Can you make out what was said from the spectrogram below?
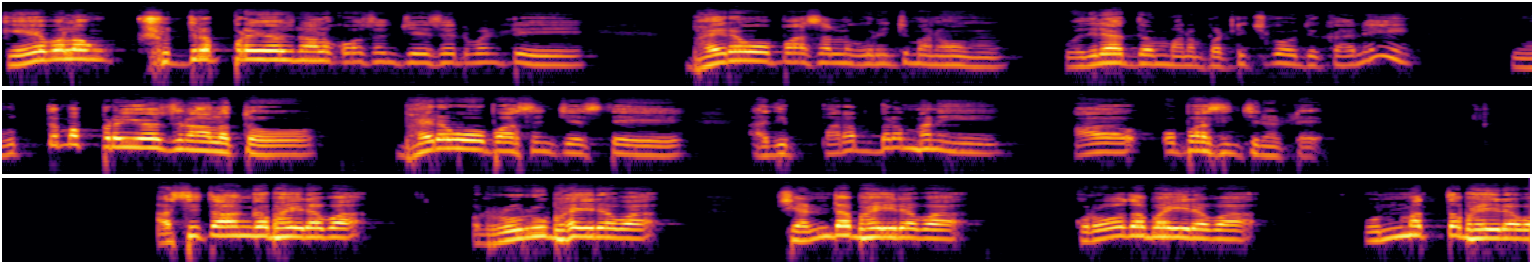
కేవలం క్షుద్ర ప్రయోజనాల కోసం చేసేటువంటి భైరవ ఉపాసనల గురించి మనం వదిలేద్దాం మనం పట్టించుకోవద్దు. కానీ ఉత్తమ ప్రయోజనాలతో భైరవ ఉపాసన చేస్తే అది పరబ్రహ్మని ఉపాసించినట్టే. అసితాంగ భైరవ రురు భైరవ చండ భైరవ క్రోధ భైరవ ఉన్మత్త భైరవ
